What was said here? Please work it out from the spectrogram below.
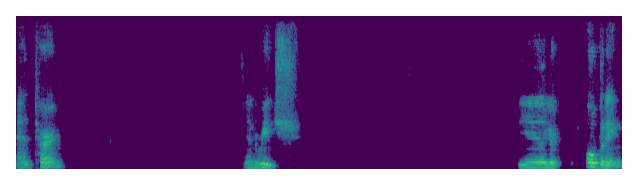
and turn and reach Feel your opening.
